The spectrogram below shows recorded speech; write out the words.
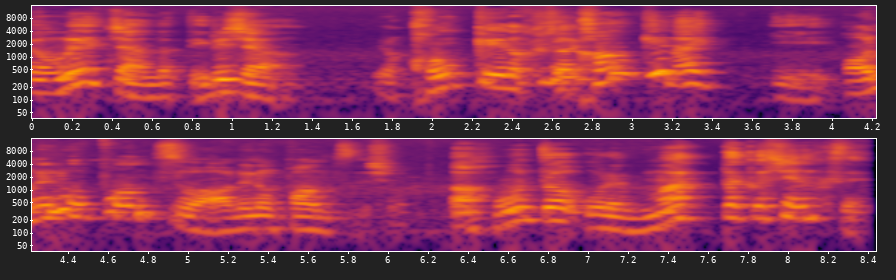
えお姉ちゃんだっているじゃん。いや関係なくない？関係ない姉のパンツは姉のパンツでしょ。あ本当？俺全くしてなくて。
